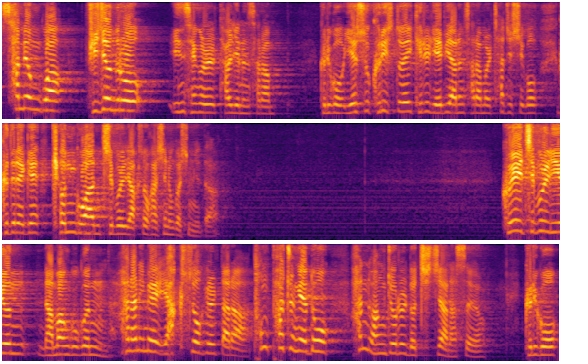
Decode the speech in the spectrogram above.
사명과 비전으로 인생을 달리는 사람, 그리고 예수 그리스도의 길을 예비하는 사람을 찾으시고 그들에게 견고한 집을 약속하시는 것입니다. 그의 집을 이은 남왕국은 하나님의 약속을 따라 풍파 중에도 한 왕조를 놓치지 않았어요. 그리고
